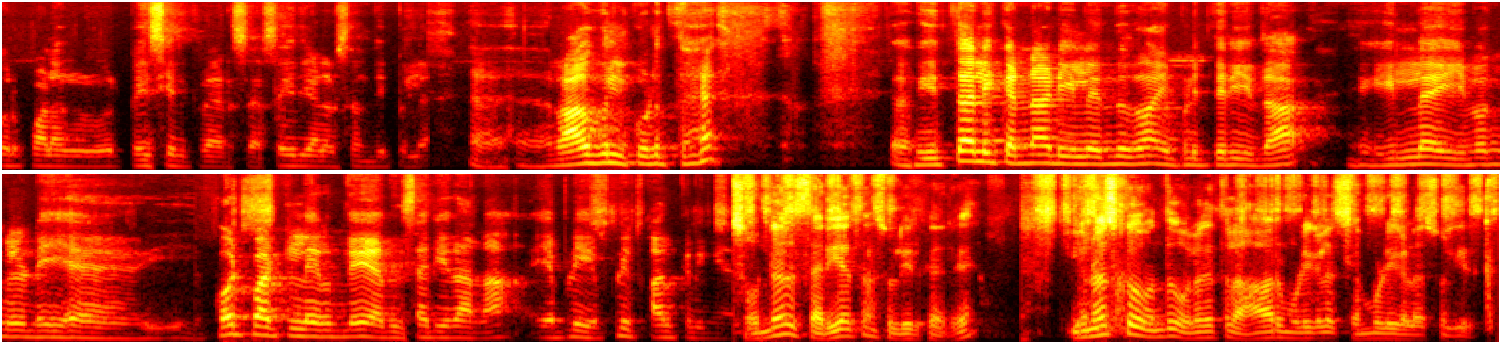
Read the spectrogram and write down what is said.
பொறுப்பாளர் ஒருவர் பேசியிருக்கிறார் சார் செய்தியாளர் சந்திப்பில். ராகுல் கொடுத்த இத்தாலி கண்ணாடியிலிருந்து தான் இப்படி தெரியுதா? இல்லை இவங்களுடைய கோட்பாட்டில இருந்தே அது சரிதானா? எப்படி எப்படி பார்க்குறீங்க? சொன்னது சரியா தான் சொல்லியிருக்காரு. யுனெஸ்கோ வந்து உலகத்துல ஆறு மொழிகளை செம்மொழிகளை சொல்லியிருக்கு.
